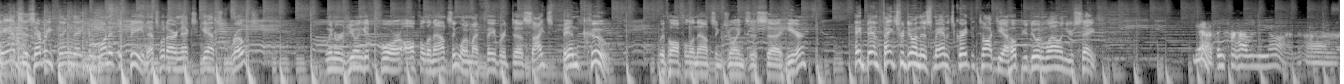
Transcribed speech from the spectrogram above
Dance is everything that you want it to be. That's what our next guest wrote when reviewing it for Awful Announcing, one of my favorite uh, sites. Ben Koo with Awful Announcing joins us uh, here. Hey, Ben, thanks for doing this, man. It's great to talk to you. I hope you're doing well and you're safe. Yeah, thanks for having me on. Uh,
